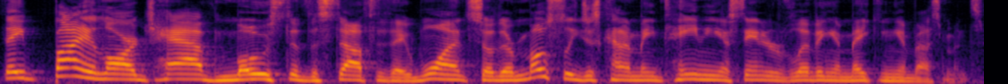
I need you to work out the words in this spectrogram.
They, by and large, have most of the stuff that they want. So, they're mostly just kind of maintaining a standard of living and making investments.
